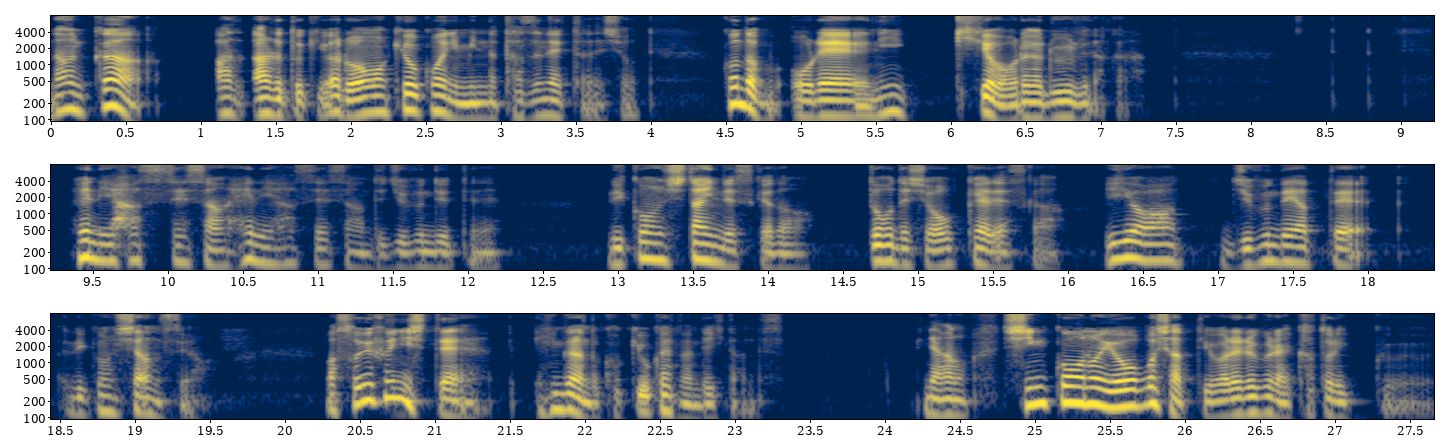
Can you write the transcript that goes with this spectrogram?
なんかあある時はローマ教皇にみんな尋ねてたでしょ。今度は俺に聞けば俺がルールだから。ヘンリー8世さんヘンリー8世さんって自分で言ってね。離婚したいんですけどどうでしょう？OK ですか？いいよ自分でやって離婚しちゃうんですよ。まあそういうふうにしてイングランド国境改革ができたんです。で、あの、信仰の擁護者って言われるぐらいカトリック、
